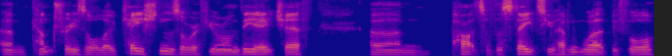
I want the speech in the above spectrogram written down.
um, countries or locations, or if you're on VHF, um, parts of the states you haven't worked before.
